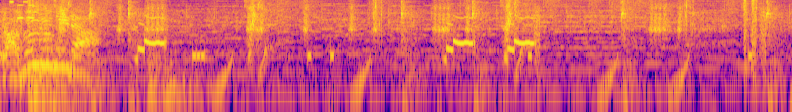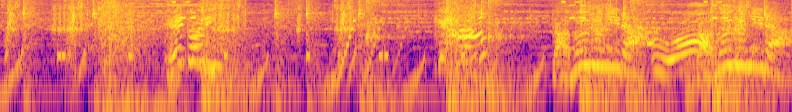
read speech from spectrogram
ダブルミラーテトリスキャーダブルーうわダブルミラー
